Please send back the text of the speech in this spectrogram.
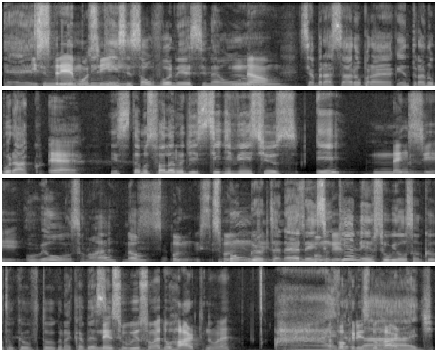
É, Extremo, nin- Ninguém assim. se salvou nesse, né? Um- Não. Se abraçaram pra entrar no buraco. É. Estamos falando de Sid Vicious e Nancy. o Wilson, não é? Não? Spun,Spungerton, né? Nancy, Spunger. quem é Nancy Wilson que eu, tô, que eu tô na cabeça? Nancy Wilson é do Heart, não é? Ah, A é vocalista do Heart. verdade.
